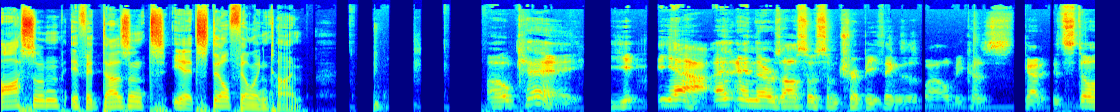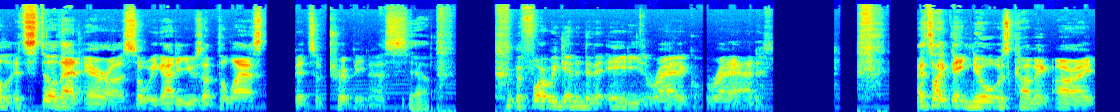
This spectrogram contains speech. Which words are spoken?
awesome. If it doesn't, it's still filling time. Okay. Yeah, and, and there's also some trippy things as well because got it's still it's still that era, so we got to use up the last bits of trippiness. Yeah. before we get into the 80s radical rad. It's like they knew it was coming. All right,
